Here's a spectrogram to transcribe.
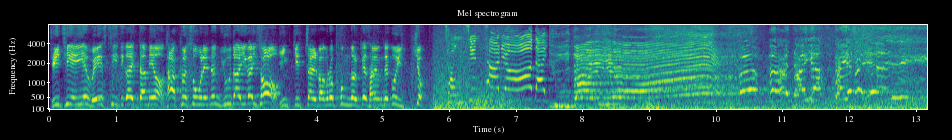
GTA에 웨스티드가 있다며 다크 소울에는 유다이가 있어 인기 짤방으로 폭넓게 사용되고 있죠. 정신 차려 나 아, 다이아, 다이아 살려.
